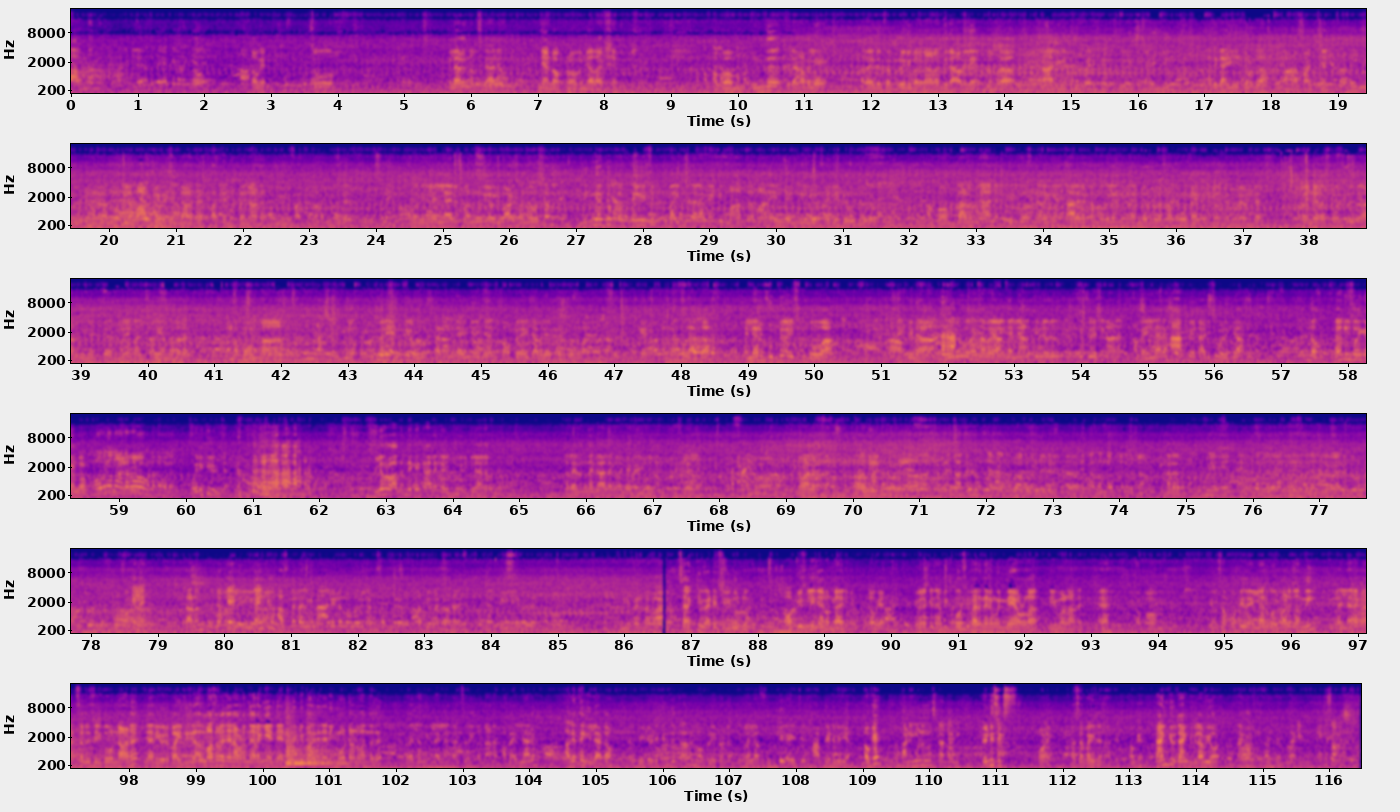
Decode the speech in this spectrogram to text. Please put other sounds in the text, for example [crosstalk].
So എല്ലാവർക്കും നമസ്കാരം. ഞാൻ ഡോക്ടർ റോബിൻ രാധാകൃഷ്ണൻ. അപ്പം ഇന്ന് രാവിലെ അതായത് ഫെബ്രുവരി പതിനാറാം തീയതി രാവിലെ നമ്മുടെ കാലിക്കറ്റ് ഗുരുവായൂർ വെച്ച് കഴിഞ്ഞു. അത് കഴിഞ്ഞിട്ടുള്ള നമ്മുടെ ഫംഗ്ഷൻ ഗോപിലെ പാർക്കിൽ വെച്ചിട്ടാണ് പത്ത് മുപ്പതിനാണ് ഈ ഒരു നടക്കുന്നത്. അപ്പോൾ നിങ്ങൾ എല്ലാവരും വന്നതിൽ ഒരുപാട് സന്തോഷം. നിങ്ങൾക്ക് പ്രത്യേകിച്ച് ബൈക്ക് തരാൻ വേണ്ടി മാത്രമാണ് എന്റെ എൻട്രി ഈ ഒരു സൈഡിലേക്ക് വന്നത്. അപ്പം കാരണം ഞാൻ ബോസിന് ഇറങ്ങിയ കാലഘട്ടം മുതലേ നിങ്ങൾ എന്റെ കൂടെ സപ്പോർട്ടായിട്ട് നിങ്ങൾ എന്റെ കൂടെ ഉണ്ട്. അപ്പോൾ എന്റെ റെസ്പോൺസിബിലിറ്റി ആണ് നിങ്ങൾക്ക് നിങ്ങളെ കൺസിഡർ ചെയ്യാന്നുള്ളത് അപ്പം ഇതുവരെ എൻട്രി ഉള്ളൂ. കാരണം അത് കഴിഞ്ഞ് കഴിഞ്ഞാൽ കോപ്പറേറ്റ് അവരെ കൊടുക്കുമെന്ന് പറഞ്ഞുകൊണ്ടാണ്. ഓക്കെ മനസ്സിലാക്കുക? എല്ലാവരും ഫുഡ് കഴിച്ചിട്ട് പോവുക. പിന്നെ ഒരു എന്താ പറയാ കല്യാണത്തിന്റെ ഒരു സിറ്റുവേഷൻ ആണ്. അപ്പൊ എല്ലാരും ഹാപ്പി ആയിട്ട് അടിച്ചു പൊളിക്കുക. എന്തോ വേറെ എന്തെങ്കിലും ചോദിക്കണ്ടോ ഒരിക്കലും ഇല്ല [laughs] ഇല്ല ബ്രോ അതിന്റെയൊക്കെ കാലം കഴിഞ്ഞു. ഒരിക്കലും അലർന്നു. അലരുന്ന കാലങ്ങളൊക്കെ കഴിഞ്ഞു. മനസ്സിലായില്ലേ? അതെ അതെ. കാരണം ഞാൻ പറഞ്ഞില്ലേ, ഈ ഹസ്ബൻഡ് അല്ലെങ്കിൽ മാരീഡ് എന്നുള്ള ഒരു കൺസെപ്റ്റ് ആദ്യമായിട്ടാണ് ഞാൻ ഫീൽ ചെയ്യുന്നത്. അപ്പം ഇനിയിപ്പോൾ എന്താ സെലക്റ്റീവ് ആയിട്ടേ ചെയ്യുന്നുള്ളൂ. ഓബ്വിയസ്ലി ഞാൻ ഉണ്ടായിരിക്കും. ഓക്കെ ഇവരൊക്കെ ഞാൻ ബിഗ് ബോസിൽ വരുന്നതിന് മുന്നേ ഉള്ള ടീമുകളാണ് ഏഹ്? അപ്പം സപ്പോർട്ട് ചെയ്ത എല്ലാവർക്കും ഒരുപാട് നന്ദി. നിങ്ങൾ എല്ലാവരും കൺസിഡർ ചെയ്തുകൊണ്ടാണ് ഞാൻ ഈ ഒരു ബൈക്ക് അത് മാത്രമല്ല ഞാൻ അവിടെ നിന്ന് ഇറങ്ങി എന്റെ എൻട്രിക്ക് പകരം ഞാൻ ഇങ്ങോട്ടാണ് വന്നത്. അതെല്ലാം നിങ്ങളെല്ലാം കൺസിഡർ ചെയ്യുന്നുണ്ടാണ് അപ്പോൾ എല്ലാവരും അകത്തേക്കില്ല കേട്ടോ. വീഡിയോ എടുക്കരുത്. കാരണം ഓപ്പറേറ്റ് ഉണ്ട് നിങ്ങളെല്ലാം ഫുഡ് കഴിച്ച് ഹാപ്പി ആയിട്ട് വരിക. ഓക്കെ ഹണിമൂൺ ഒന്ന് start twenty six morning Azerbaijan okay thank you thank you love you all thank you thank you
